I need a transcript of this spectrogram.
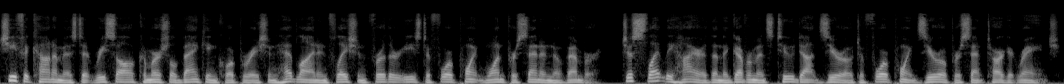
chief economist at Rizal Commercial Banking Corporation. Headline inflation further eased to 4.1% in November, just slightly higher than the government's 2.0 to 4.0% target range.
